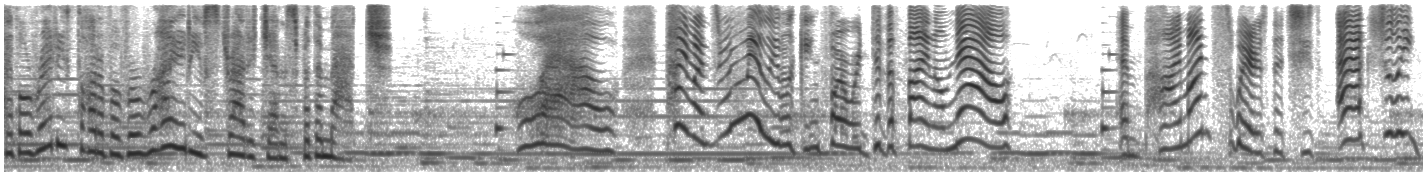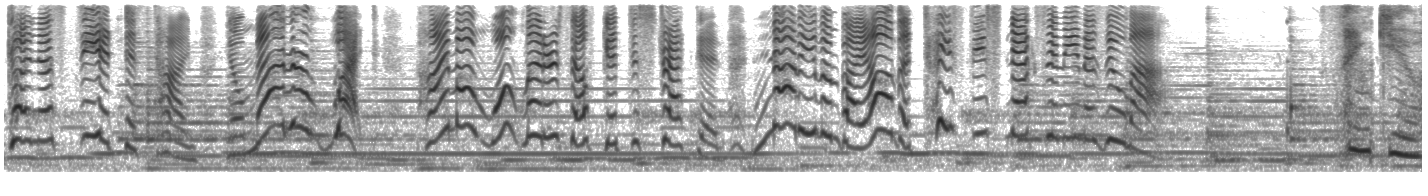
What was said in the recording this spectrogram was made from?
I've already thought of a variety of stratagems for the match. Wow! Paimon's really looking forward to the final now! And Paimon swears that she's actually gonna see it this time, no matter what! Paimon won't let herself get distracted, not even by all the tasty snacks in Inazuma! Thank you.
